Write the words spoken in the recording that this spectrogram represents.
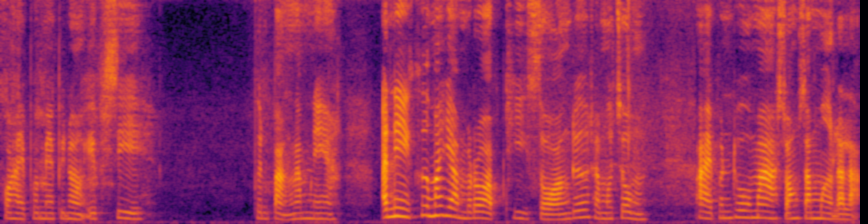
ขอให้พ่อแม่พี่น้องเอฟซีเพิ่นปังน้ำเนี่ยอันนี้คือมาย่ำรอบที่สองเด้อท่านผู้ชมอายเพิ่นโทรมาสองสามหมื่นแล้วล่ะ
